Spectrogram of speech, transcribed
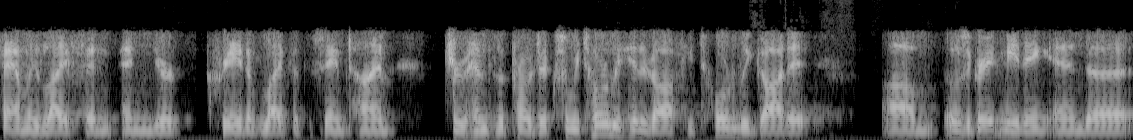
family life and, and your creative life at the same time, drew him to the project. So we totally hit it off. He totally got it um, it was a great meeting, and uh,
